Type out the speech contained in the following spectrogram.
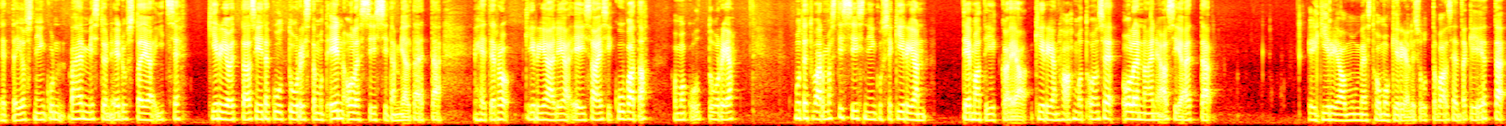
että jos niin kuin vähemmistön edustaja itse kirjoittaa siitä kulttuurista, mutta en ole siis sitä mieltä, että heterokirjailija ei saisi kuvata homokulttuuria. Mutta varmasti siis niin kuin se kirjan tematiikka ja kirjan hahmot on se olennainen asia, että ei kirja ole mun mielestä homokirjallisuutta, vaan sen takia, että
